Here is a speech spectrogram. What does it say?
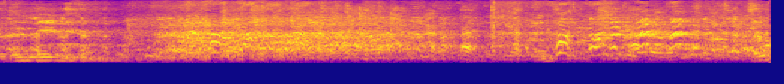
It didn't mean anything. So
